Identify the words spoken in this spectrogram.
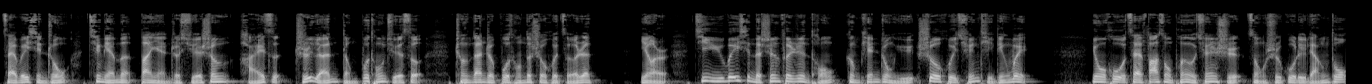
在微信中，青年们扮演着学生、孩子、职员等不同角色，承担着不同的社会责任，因而基于微信的身份认同更偏重于社会群体定位。用户在发送朋友圈时总是顾虑良多，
